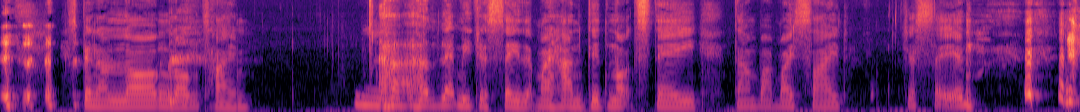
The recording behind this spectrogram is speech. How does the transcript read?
it's been a long, long time. Mm. Uh, let me just say that my hand did not stay down by my side. Just saying.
